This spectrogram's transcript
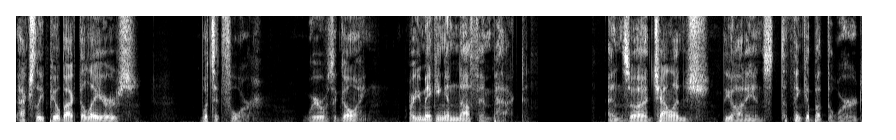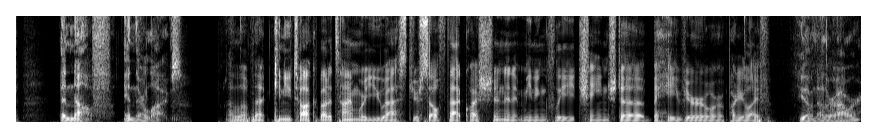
actually peel back the layers, what's it for? Where was it going? Are you making enough impact? And so I challenge the audience to think about the word enough in their lives. I love that. Can you talk about a time where you asked yourself that question and it meaningfully changed a behavior or a part of your life? You have another hour?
